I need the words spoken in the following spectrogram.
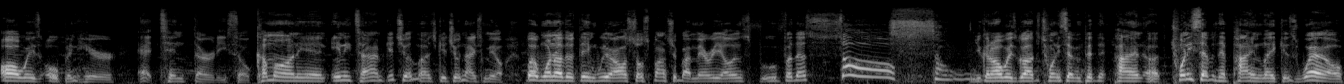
always open here at 10:30. So come on in anytime, get your lunch, get your nice meal. But one other thing, we are also sponsored by Mary Ellen's Food for the Soul. So You can always go out to 27th and Pine, uh, 27th and Pine Lake as well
